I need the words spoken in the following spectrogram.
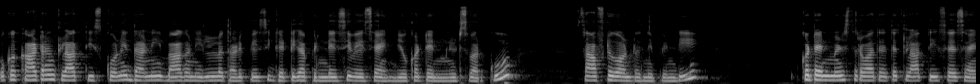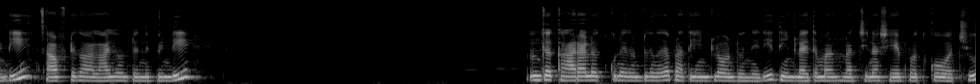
ఒక కాటన్ క్లాత్ తీసుకొని దాన్ని బాగా నీళ్ళలో తడిపేసి గట్టిగా పిండేసి వేసేయండి. ఒక టెన్ మినిట్స్ వరకు. సాఫ్ట్గా ఉంటుంది పిండి. ఒక టెన్ మినిట్స్ తర్వాత అయితే క్లాత్ తీసేసేయండి. సాఫ్ట్గా అలాగే ఉంటుంది పిండి. ఇంకా కారాలు ఒత్తుకునేది ఉంటుంది కదా ప్రతి ఇంట్లో ఉంటుంది ఇది. దీంట్లో అయితే మనకు నచ్చిన షేప్ ఒత్తుకోవచ్చు.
